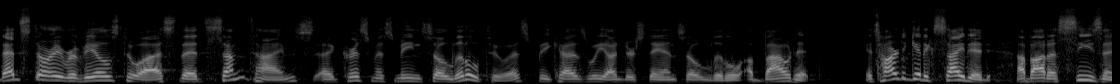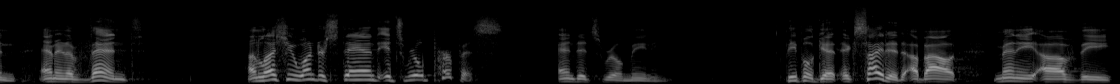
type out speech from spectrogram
that story reveals to us that sometimes uh, Christmas means so little to us because we understand so little about it. It's hard to get excited about a season and an event unless you understand its real purpose and its real meaning. People get excited about many of the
